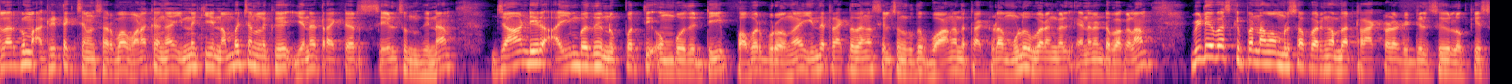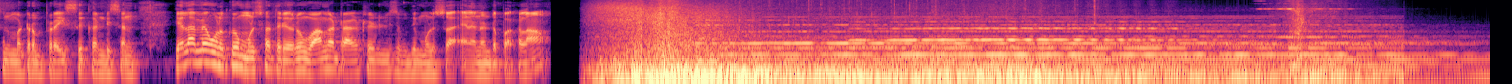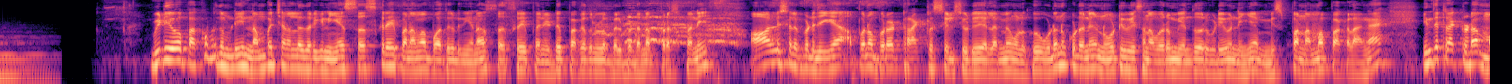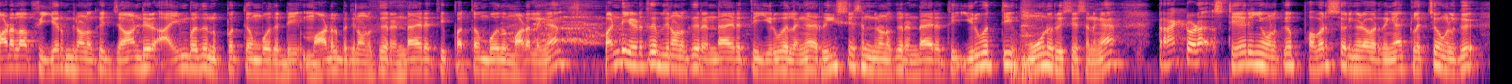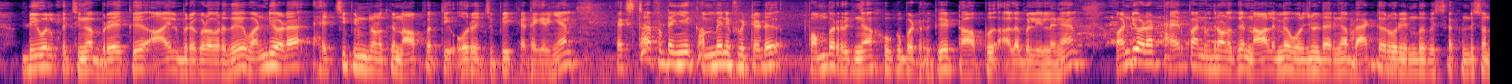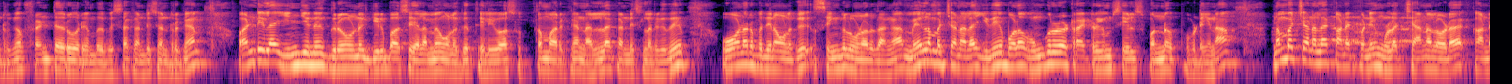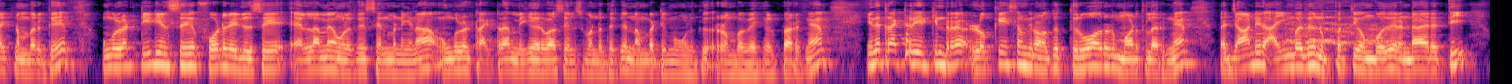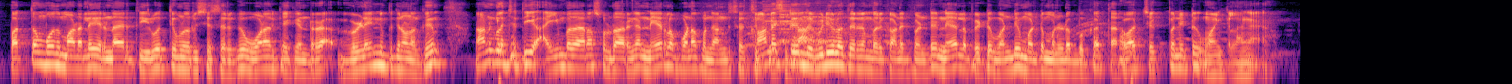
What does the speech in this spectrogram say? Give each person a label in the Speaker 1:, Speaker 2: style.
Speaker 1: எல்லாருக்கும் agritech channel சார்பாக வணக்கங்க. இன்றைக்கி நம்ம சேனலுக்கு என்ன டிராக்டர் சேல்ஸ் வந்ததுன்னா ஜாண்டீர் ஐம்பது முப்பத்தி ஒம்பது டி பவர் ப்ரோங்க. இந்த டிராக்டர் தாங்க சேல்ஸ் வந்தது வாங்க அந்த டிராக்டரோட முழு விவரங்கள் என்னென்னு பார்க்கலாம். வீடியோவை ஸ்கிப் பண்ணாமல் முழுசாக பாருங்கள் அந்த டிராக்டரோட டீட்டெயில்ஸு லொக்கேஷன் மற்றும் ப்ரைஸு கண்டிஷன் எல்லாமே உங்களுக்கு முழுசாக தெரிய வரும். வாங்க டிராக்டர் டீட்டெயில்ஸ் பற்றி முழுசாக என்னென்னு பார்க்கலாம். வீடியோவை பார்க்க பார்த்து முடியும் நம்ம சேனலில் இது வரைக்கும் நீங்கள் சப்ஸ்கிரைப் பண்ணாமல் பார்த்துக்கிட்டு இருந்தீங்கன்னா சப்ஸ்கிரைப் பண்ணிவிட்டு பக்கத்தில் உள்ள பெல் பட்டனை ப்ரெஸ் பண்ணி ஆல்னு செலக்ட் பண்ணிங்க அப்புறம் போகிற டிராக்டர் சேல்ஸ் வீடியோ எல்லாமே உங்களுக்கு உடனுக்குடனே நோட்டிஃபிகேஷன் வரும். எந்த ஒரு வீடியோவும் நீங்கள் மிஸ் பண்ணாமல் பார்க்கலாங்க. இந்த டிராக்டரோட மாடல் ஆஃப் இயர் உங்களுக்கு ஜாண்டியர் ஐம்பது முப்பத்தி ஒம்பது டி மாடல் பற்றினவனுக்கு ரெண்டாயிரத்தி பத்தொம்போது மாடலுங்க வண்டி எடுத்து பற்றினவனுக்கு ரெண்டாயிரத்தி இருபதுலங்க. ரிஜிஸ்ட்ரேஷன் உங்களுக்கு ரெண்டாயிரத்தி இருபத்தி மூணு ரிஜிஸ்ட்ரேஷனுங்க டிராக்டரோட ஸ்டேரிங் உங்களுக்கு பவர் ஸ்டேரிங்கோட வருதுங்க. கிளச்சு உங்களுக்கு டியூவல் கிளச்சுங்க பிரேக்கு ஆயில் பிரேக்கோட வருது. வண்டியோட ஹெச்பி உங்களுக்கு நாற்பத்தி ஒரு HP கேட்டகிரிங்க. Extra fitting company fitted bumper இருக்குங்க பட் இருக்குது டாப்பு அலபிள் இல்லைங்க. வண்டியோட டயர் பாயிண்ட் வந்து உங்களுக்கு நாலுமே ஒரிஜினல் டயருங்க பேக் டயர் ஒரு எண்பது பைசா கண்டிஷன் இருக்குங்க ஃப்ரண்ட் டயர் ஒரு எண்பது பைசா கண்டிஷன் இருக்கு. வண்டியில் இன்ஜினு கிரவுண்டு கிர்பாஸ் எல்லாமே உங்களுக்கு தெளிவாக சுத்தமாக இருக்குங்க. நல்ல கண்டிஷனில் இருக்குது. ஓனர் பார்த்தீங்கன்னா உங்களுக்கு சிங்கிள் ஓனர் தாங்க. மேல் நம்ம சேனலை இதே போல் உங்களோட டிராக்டரையும் சேல்ஸ் பண்ண போட்டிங்கன்னா நம்ம சேனலை கான்டாக்ட் பண்ணி உங்களோட சேனலோட கான்டாக்ட் நம்பருக்கு உங்களோட டீட்டெயில்ஸு ஃபோட்டோ டீட்டெயில்ஸு எல்லாமே உங்களுக்கு சென்ட் பண்ணிங்கன்னா உங்களோட டிராக்டரை மிக விரைவாக சேல்ஸ் பண்ணுறதுக்கு நம்ம டீம் உங்களுக்கு ரொம்பவே ஹெல்ப்ஃபுல்லாக இருக்குங்க. இந்த டிராக்டர் இருக்கின்ற லொக்கேஷன் உங்களுக்கு திருவாரூர் மாவட்டத்தில் இருக்குங்க. இந்த ஜாண்டீர் ஐம்பது முப்பத்தி ஒம்பது ரெண்டாயிரத்தி பத்தொம்போது மாடலு ரெண்டாயிரத்தி இருபத்தி மூணு ரிசர்ஸ் இருக்குது ஓனர் கேட்கின்ற விலைன்னு பற்றினவனுக்கு நான்கு லட்சத்தி ஐம்பதாயிரம் சொல்கிறாருங்க நேரில் போனால் கொஞ்சம் அனுசரிச்சு கான்டாக்ட் இந்த வீடியோவில் தெரிய நம்பருக்கு கான்டாக்ட் பண்ணிட்டு நேரில் போயிட்டு வண்டி மட்டும் மண்ணிட புக்கை தரவாக செக் பண்ணிவிட்டு வாங்கிக்கலாங்க.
